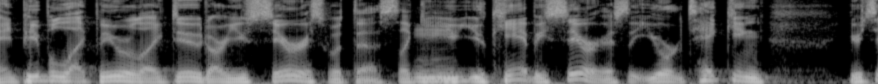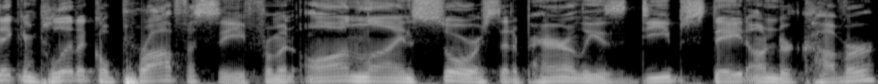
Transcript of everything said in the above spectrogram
And people like me were like, dude, are you serious with this? Like, Mm-hmm. you, you can't be serious that you're taking you're taking political prophecy from an online source that apparently is deep state undercover.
